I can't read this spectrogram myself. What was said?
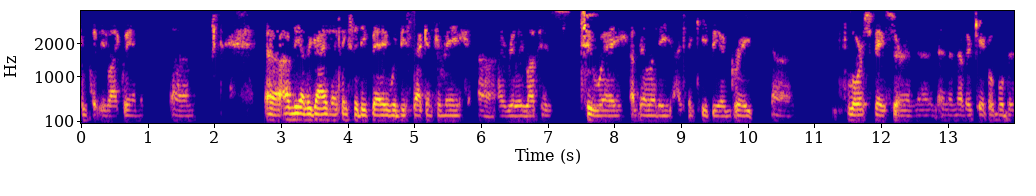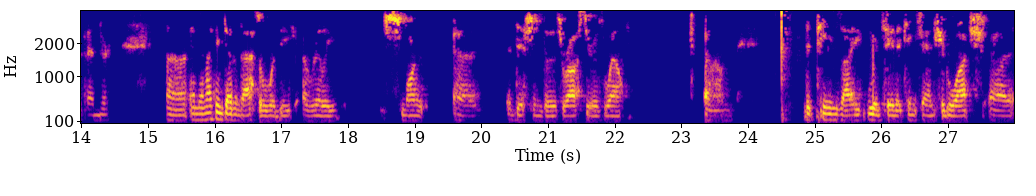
completely likely. And um, uh, of the other guys, I think Saddiq Bey would be second for me. Uh, I really love his two-way ability. I think he'd be a great uh, floor spacer and, uh, and another capable defender. Uh, and then I think Devin Vassell would be a really smart uh, addition to this roster as well. Um, the teams I would say that Kings fans should watch uh,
